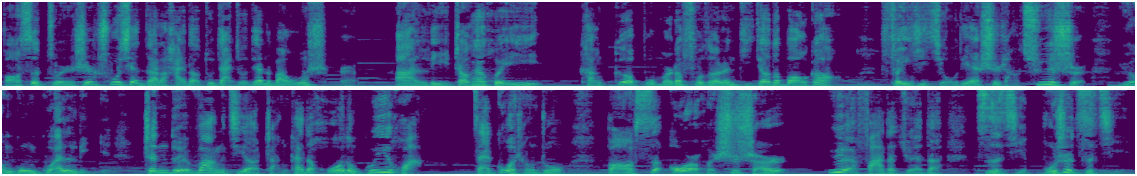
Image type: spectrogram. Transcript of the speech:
宝四准时出现在了海岛度假酒店的办公室。案例召开会议，看各部门的负责人递交的报告，分析酒店市场趋势、员工管理，针对旺季要展开的活动规划。在过程中，宝四偶尔会失神儿，越发的觉得自己不是自己，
